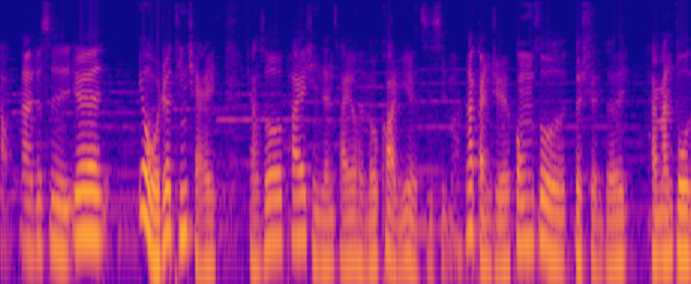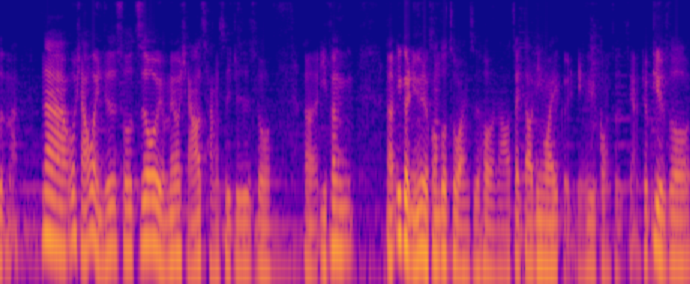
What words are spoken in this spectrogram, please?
好，那就是因为因为我觉得听起来想说拍型人才有很多跨领域的知识嘛，那感觉工作的选择还蛮多的嘛。那我想问你，就是说之后有没有想要尝试，就是说呃一份。呃，一个领域的工作做完之后，然后再到另外一个领域工作，这样就譬如说，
